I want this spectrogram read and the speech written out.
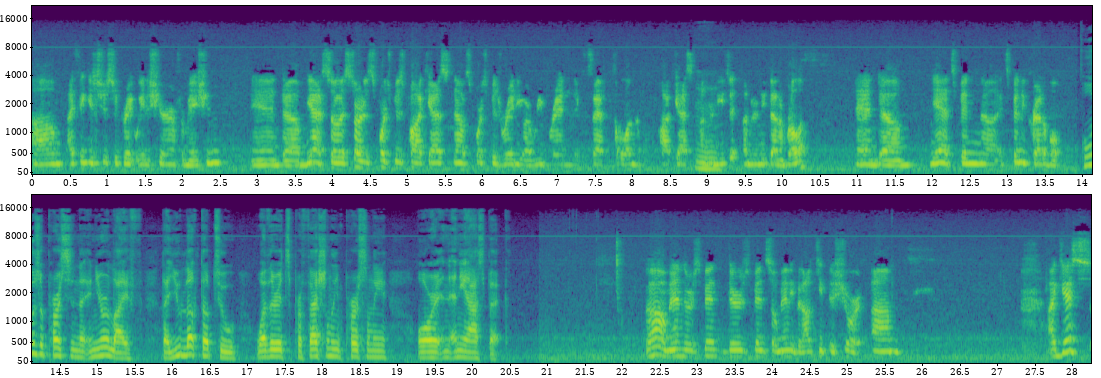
um, I think it's just a great way to share information. And um, yeah, so I started Sports Biz podcast. Now it's Sports Biz Radio. I rebranded it because I have a couple other podcasts mm-hmm. underneath it, underneath that umbrella. And um, yeah, it's been uh, it's been incredible. Who is a person in your life that you looked up to, whether it's professionally, personally, or in any aspect? Oh man, there's been there's been so many, but I'll keep this short. Um, I guess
